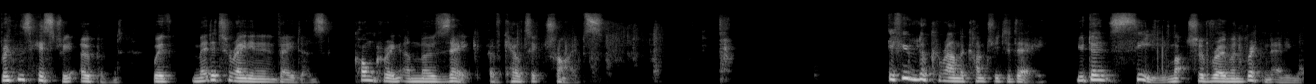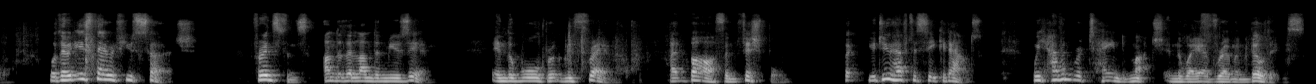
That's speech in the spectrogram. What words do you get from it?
Britain's history opened with Mediterranean invaders conquering a mosaic of Celtic tribes if you look around the country today, you don't see much of Roman Britain anymore, although it is there if you search. For instance, under the London Museum, in the Walbrook Mithraeum, at Bath and Fishbourne, but you do have to seek it out. We haven't retained much in the way of Roman buildings,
